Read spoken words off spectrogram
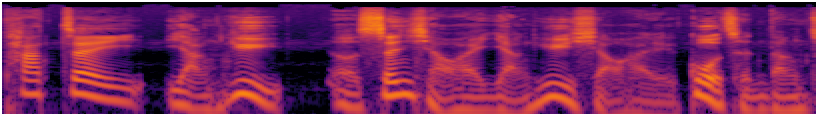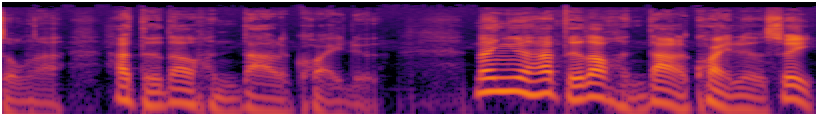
他在养育。呃，生小孩、养育小孩过程当中啊，他得到很大的快乐。那因为他得到很大的快乐，所以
